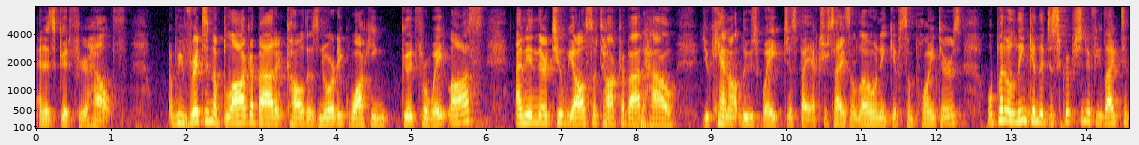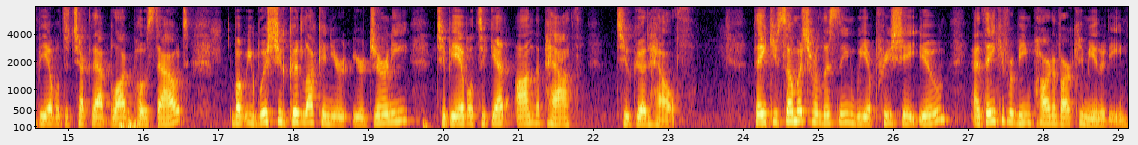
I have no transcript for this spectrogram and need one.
and it's good for your health. We've written a blog about it called Is Nordic Walking Good for Weight Loss? And in there too, we also talk about how you cannot lose weight just by exercise alone and give some pointers. We'll put a link in the description if you'd like to be able to check that blog post out. But we wish you good luck in your, your journey to be able to get on the path to good health. Thank you so much for listening. We appreciate you. And thank you for being part of our community.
